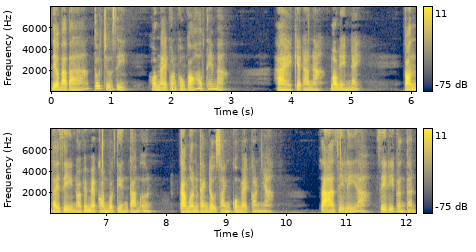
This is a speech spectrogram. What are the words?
Liệu bà bá tốt chứ gì? Hôm nay con không có học thêm ạ. À? Hai Kiệt An à, mau đến đây. Còn thầy dì nói với mẹ con một tiếng cảm ơn. Cảm ơn canh đậu xanh của mẹ con nha. Dạ dì Lý à, dì đi cẩn thận.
